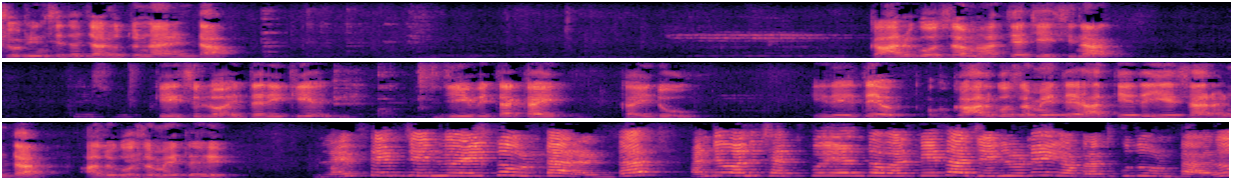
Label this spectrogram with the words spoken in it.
షూటింగ్స్ అయితే జరుగుతున్నాయంట. కారు కోసం హత్య చేసిన కేసులో ఇద్దరికి జీవిత ఖై ఖైదు. ఇదైతే ఒక కారు కోసం అయితే హత్య అయితే చేశారంట. అందుకోసం అయితే లైఫ్ టైం జైల్లో అయితే ఉంటారంట. అంటే వాళ్ళు చనిపోయేంత వరకు అయితే ఆ జైల్లోనే ఇక బ్రతుకుతూ ఉంటారు.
